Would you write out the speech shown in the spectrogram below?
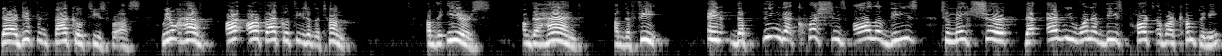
that are different faculties for us. We don't have our, our faculties of the tongue, of the ears, of the hand, of the feet. And the thing that questions all of these to make sure that every one of these parts of our company,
